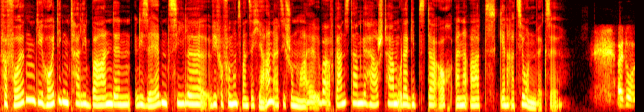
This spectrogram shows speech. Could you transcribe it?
Verfolgen die heutigen Taliban denn dieselben Ziele wie vor 25 Jahren, als sie schon mal über Afghanistan geherrscht haben, oder gibt es da auch eine Art Generationenwechsel? Also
